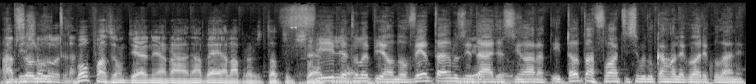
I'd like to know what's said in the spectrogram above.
Absoluta. Vamos fazer um DNA na, na véia lá pra ver se tá tudo certo. Filha né? do Lampião, 90 anos de Meu idade, Deus. a senhora. Então tá forte em cima do carro alegórico lá, né?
